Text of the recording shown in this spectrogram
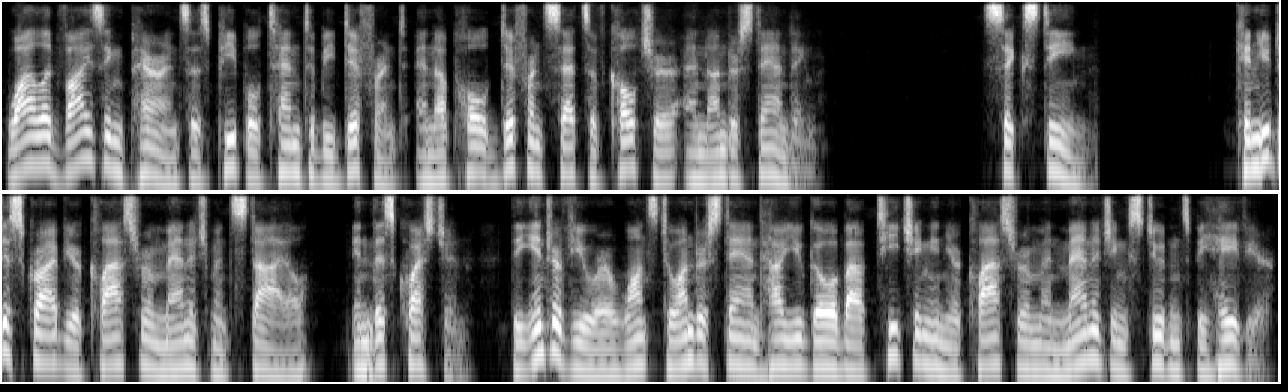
While advising parents as people tend to be different and uphold different sets of culture and understanding. 16. Can you describe your classroom management style? In this question, the interviewer wants to understand how you go about teaching in your classroom and managing students' behavior.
